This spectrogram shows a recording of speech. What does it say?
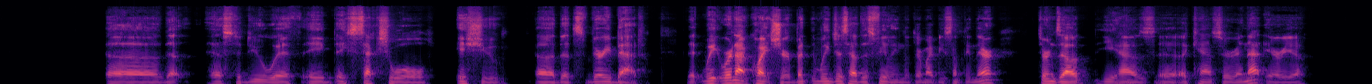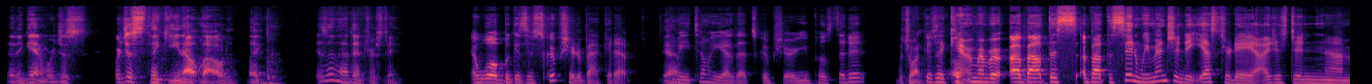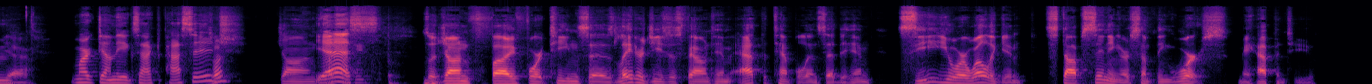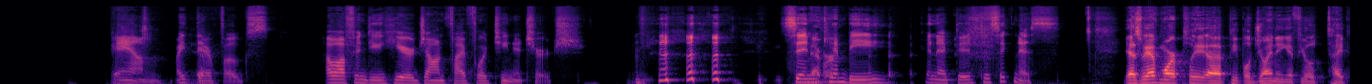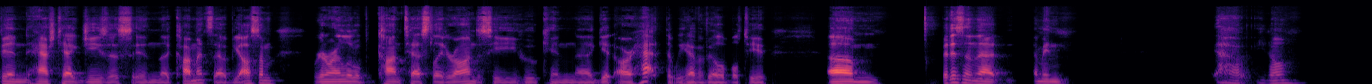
uh, that has to do with a, a sexual issue uh, that's very bad. That we, we're not quite sure, but we just have this feeling that there might be something there. Turns out he has a, a cancer in that area. That again, we're just we're just thinking out loud. Like, isn't that interesting? And well, because there's scripture to back it up. Yeah. Tell me, tell me you have that scripture. You posted it Which one? because I can't Oh, remember about this about the sin. We mentioned it yesterday. I just didn't um, Yeah, mark down the exact passage. John. 5:14? Yes. So John 5:14 says, "Later Jesus found him at the temple and said to him, "See, you are well again. Stop sinning or something worse may happen to you." Bam, right Yeah. there, folks. How often do you hear John 5:14 at church? Sin Never. can be connected to sickness. Yes, we have more ple- uh, people joining. If you'll type in hashtag Jesus in the comments, that would be awesome. We're gonna run a little contest later on to see who can uh, get our hat that we have available to you. Um, but isn't that? I mean, yeah, you know,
